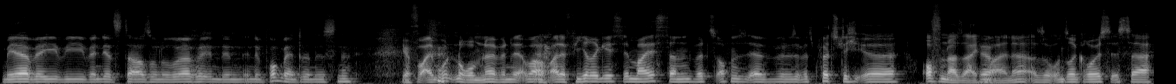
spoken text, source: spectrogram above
mehr wie, wie wenn jetzt da so eine Röhre in den, in den Brombeeren drin ist. Ne? Ja, vor allem untenrum, ne? wenn du immer auf alle Viere gehst im Mais, dann wird es äh, wird's plötzlich äh, offener, sag ich Ja. mal. Ne? Also unsere Größe ist da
